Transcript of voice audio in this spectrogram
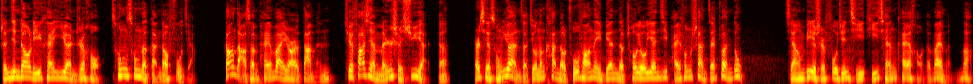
沈金钊离开医院之后，匆匆的赶到傅家，刚打算拍外院的大门，却发现门是虚掩的。而且从院子就能看到厨房那边的抽油烟机排风扇在转动，想必是傅君奇提前开好的外门吧。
